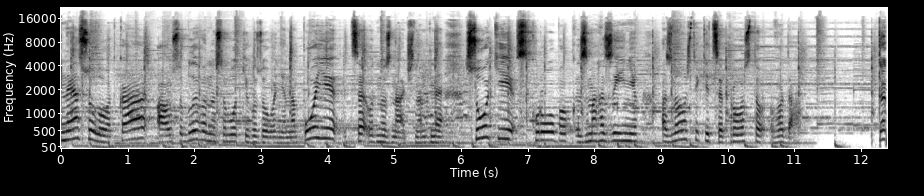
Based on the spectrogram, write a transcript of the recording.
Не солодка, а особливо не солодкі газовані напої. Це однозначно не соки з коробок з магазинів, а знову ж таки це просто вода. Так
